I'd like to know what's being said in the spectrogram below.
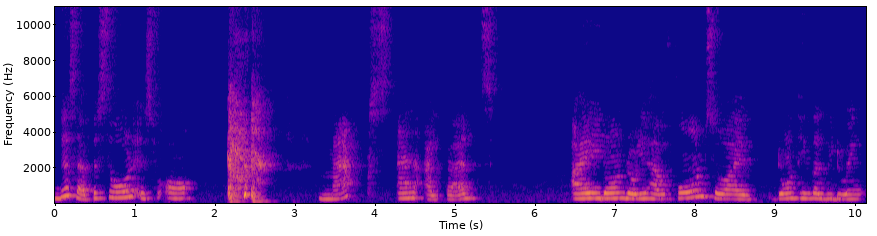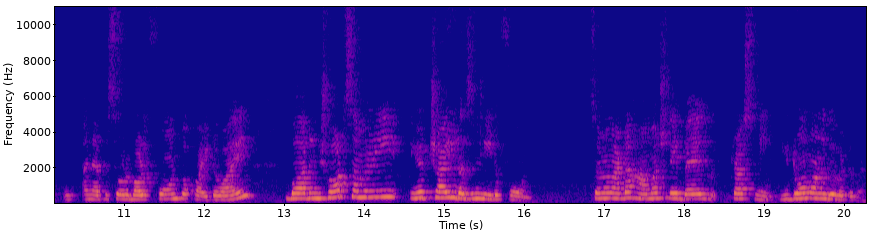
This episode is for Macs and iPads. I don't really have a phone, so I don't think I'll be doing an episode about a phone for quite a while. But in short summary, your child doesn't need a phone. So no matter how much they beg, trust me, you don't want to give it to them.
